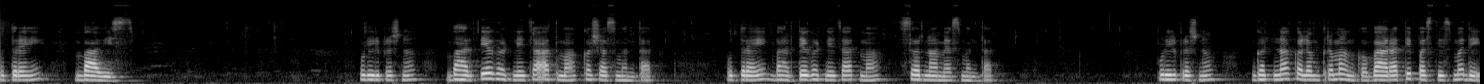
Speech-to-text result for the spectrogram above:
उत्तर आहे बावीस. पुढील प्रश्न. भारतीय घटनेचा आत्मा कशास म्हणतात? उत्तर आहे भारतीय घटनेचा आत्मा सरनाम्यास म्हणतात. पुढील प्रश्न घटना कलम क्रमांक बारा ते पस्तीसमध्ये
